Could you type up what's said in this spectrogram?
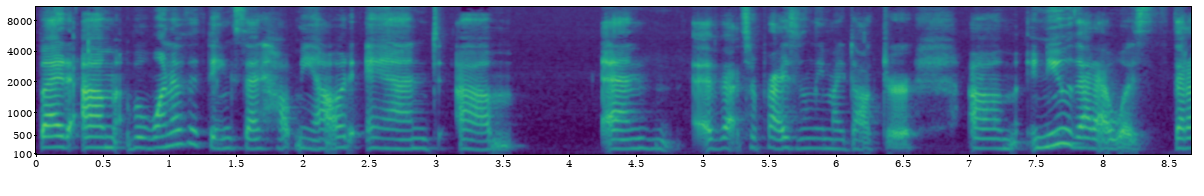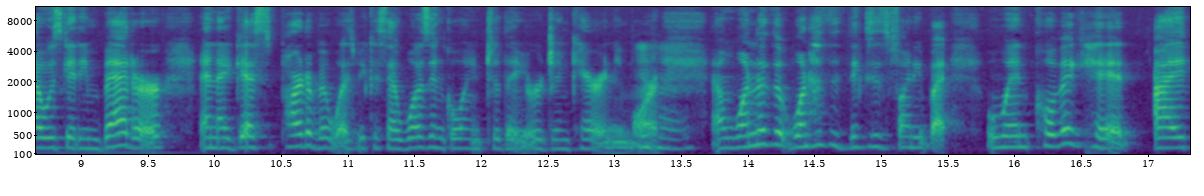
but um but one of the things that helped me out and um and that surprisingly my doctor um, knew that i was that i was getting better and i guess part of it was because i wasn't going to the urgent care anymore mm-hmm. and one of the one of the things is funny but when covid hit i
